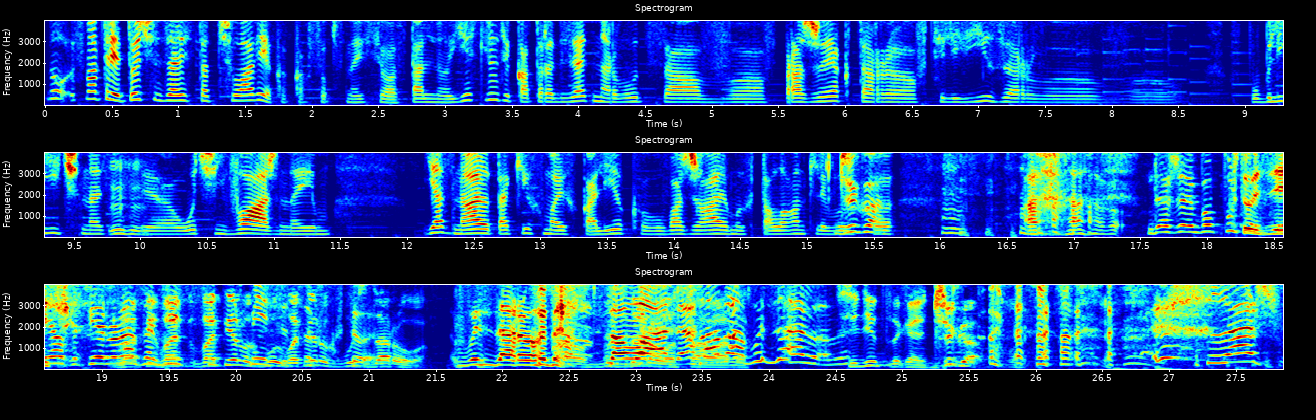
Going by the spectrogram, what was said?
Ну, смотри, это очень зависит от человека, как, собственно, и все остальное. Есть люди, которые обязательно рвутся в, в прожектор, в телевизор, в, в- в публичность. Э, Очень важно им. Я знаю таких моих коллег, уважаемых, талантливых. Джиган. А, Даже Кто Пушкин здесь? первый раз за Во- во- 10 Во-первых, будь- месяцев. во-первых, будь Кто? здорова. Будь здорова, да. Сова, здорова, да. Сова, будь здоров. Сидит такая, джига. Хорошо.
